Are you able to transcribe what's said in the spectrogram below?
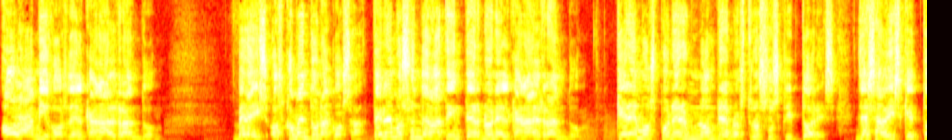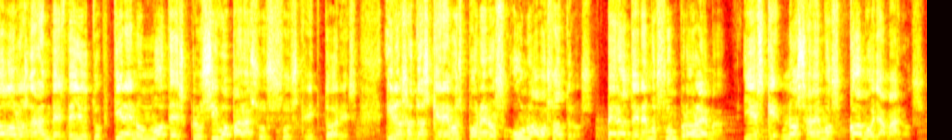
Hola, amigos del canal Random. Veréis, os comento una cosa. Tenemos un debate interno en el canal Random. Queremos poner un nombre a nuestros suscriptores. Ya sabéis que todos los grandes de YouTube tienen un mote exclusivo para sus suscriptores. Y nosotros queremos poneros uno a vosotros. Pero tenemos un problema, y es que no sabemos cómo llamaros.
